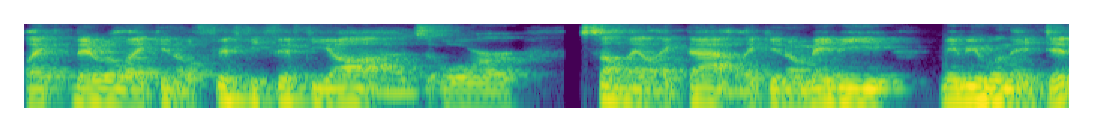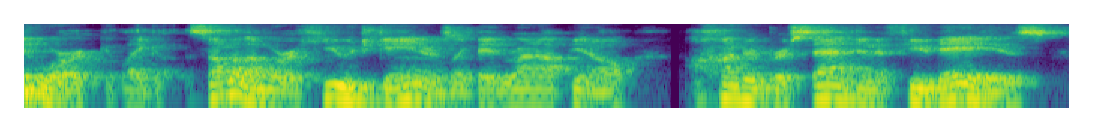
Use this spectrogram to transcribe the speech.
Like they were like, you know, 50 50 odds or something like that. Like, you know, maybe, maybe when they did work, like some of them were huge gainers, like they'd run up, you know, 100% in a few days,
